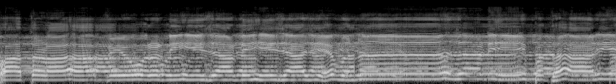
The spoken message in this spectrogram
પાતળા પ્યોરની જાડી જાજે મન જાડી પથારી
